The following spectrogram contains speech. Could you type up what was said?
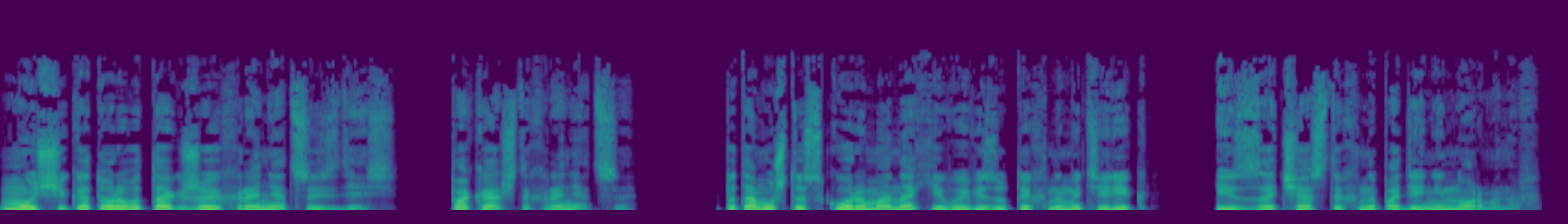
мощи которого также хранятся здесь. Пока что хранятся. Потому что скоро монахи вывезут их на материк из-за частых нападений норманов.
